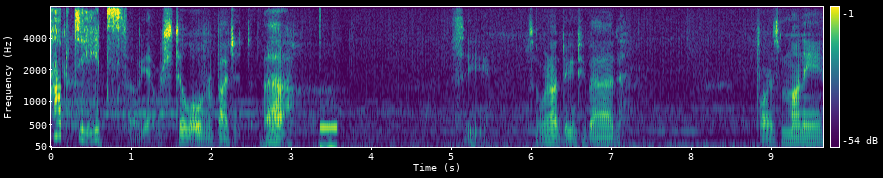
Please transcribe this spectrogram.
updates. So yeah, we're still over budget. Ugh. Let's see. So we're not doing too bad. As far as money.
